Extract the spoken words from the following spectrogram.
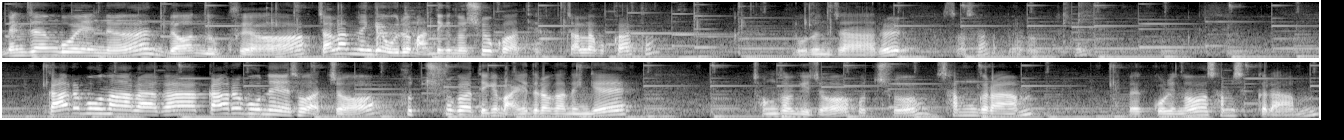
냉장고에 있는 면 넣고요. 잘라는 게 오히려 만들기 더 쉬울 것 같아요. 잘라볼까 더? 노른자를 써서 이렇게. 까르보나라가 까르보네에서 왔죠. 후추가 되게 많이 들어가는 게 정석이죠. 후추 3g, 백고리노 30g.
